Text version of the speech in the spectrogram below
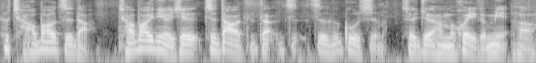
说侨胞知道，侨胞一定有一些知道知道这这个故事嘛，所以就让他们会一个面哈。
